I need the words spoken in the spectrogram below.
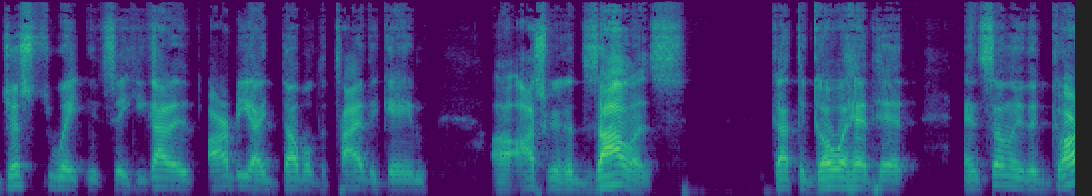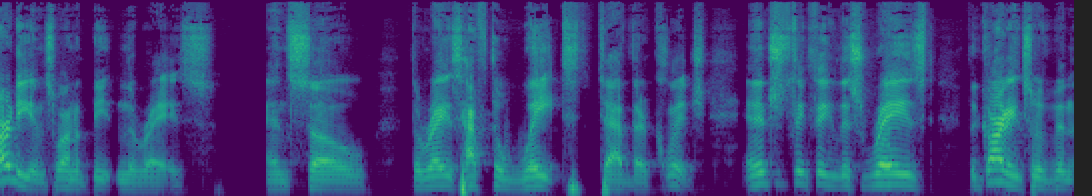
Just wait and see. He got an RBI double to tie the game. Uh, Oscar Gonzalez got the go ahead hit, and suddenly the Guardians want to beat in the Rays. And so the Rays have to wait to have their clinch. An interesting thing this raised the Guardians, who have been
